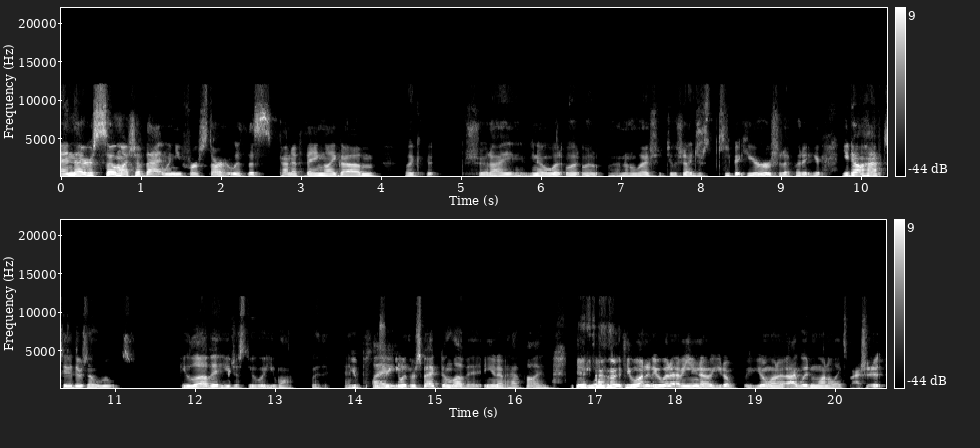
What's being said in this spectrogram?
and there's so much of that when you first start with this kind of thing. Like, um, like should I, you know, what, what, what I don't know what I should do. Should I just keep it here or should I put it here? You don't have to. There's no rules. If you love it, you just do what you want with it. And You play- it with respect and love it. You know, have fun. You know, if you want to do what I mean, you know, you don't, you don't want to. I wouldn't want to like smash it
